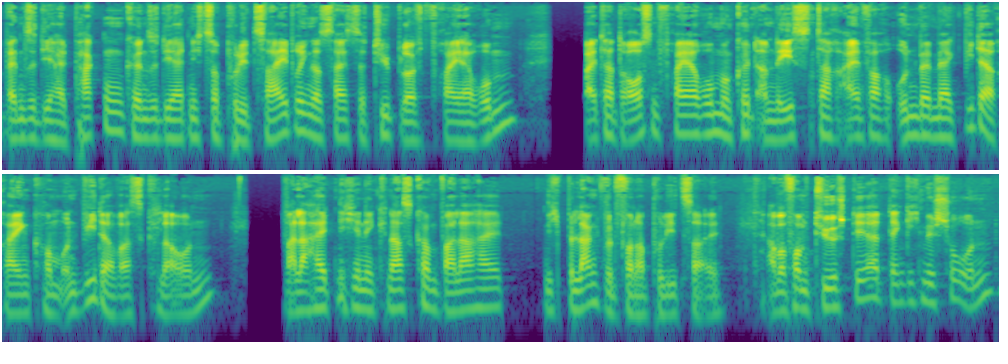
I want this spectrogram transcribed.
wenn sie die halt packen, können sie die halt nicht zur Polizei bringen. Das heißt, der Typ läuft frei herum, weiter draußen frei herum und könnte am nächsten Tag einfach unbemerkt wieder reinkommen und wieder was klauen, weil er halt nicht in den Knast kommt, weil er halt nicht belangt wird von der Polizei. Aber vom Türsteher denke ich mir schon.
